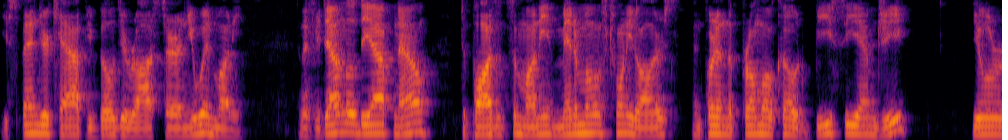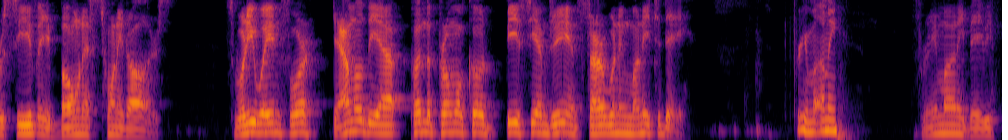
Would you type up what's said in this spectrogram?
You spend your cap, you build your roster, and you win money. And if you download the app now, deposit some money, minimum of $20, and put in the promo code BCMG, you will receive a bonus $20. So what are you waiting for? Download the app, put in the promo code BCMG, and start winning money today. Free money. Free money, baby.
